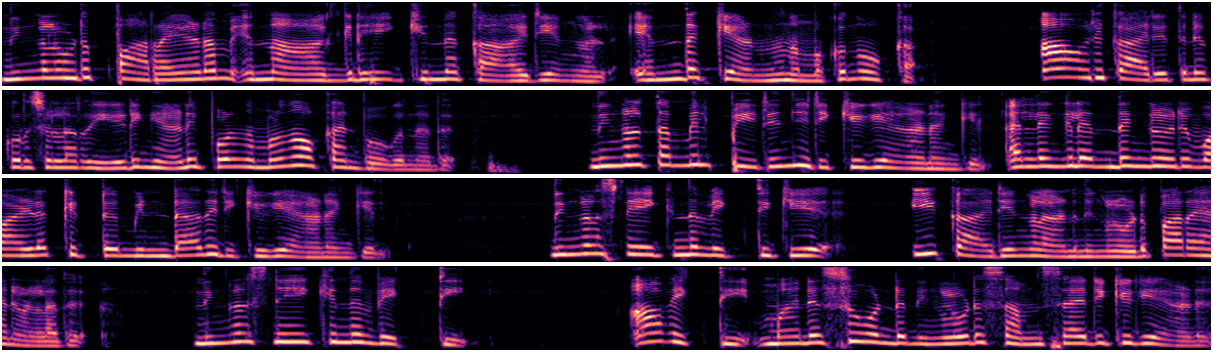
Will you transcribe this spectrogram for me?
നിങ്ങളോട് പറയണം എന്ന് ആഗ്രഹിക്കുന്ന കാര്യങ്ങൾ എന്തൊക്കെയാണെന്ന് നമുക്ക് നോക്കാം. ആ ഒരു കാര്യത്തിനെക്കുറിച്ചുള്ള റീഡിംഗ് ആണ് ഇപ്പോൾ നമ്മൾ നോക്കാൻ പോകുന്നത്. നിങ്ങൾ തമ്മിൽ പിരിഞ്ഞിരിക്കുകയാണെങ്കിൽ അല്ലെങ്കിൽ എന്തെങ്കിലും ഒരു വഴക്കിട്ട് മിണ്ടാതിരിക്കുകയാണെങ്കിൽ നിങ്ങൾ സ്നേഹിക്കുന്ന വ്യക്തിക്ക് ഈ കാര്യങ്ങളാണ് നിങ്ങളോട് പറയാനുള്ളത്. നിങ്ങൾ സ്നേഹിക്കുന്ന വ്യക്തി ആ വ്യക്തി മനസ്സുകൊണ്ട് നിങ്ങളോട് സംസാരിക്കുകയാണ്.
